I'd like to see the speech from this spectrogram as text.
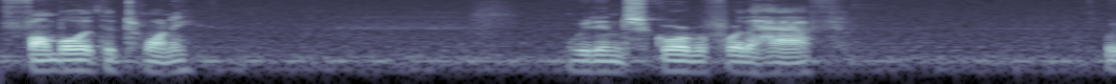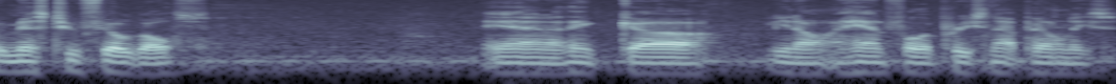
fumble at the 20. We didn't score before the half. We missed two field goals. And I think, uh, you know, a handful of pre snap penalties.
